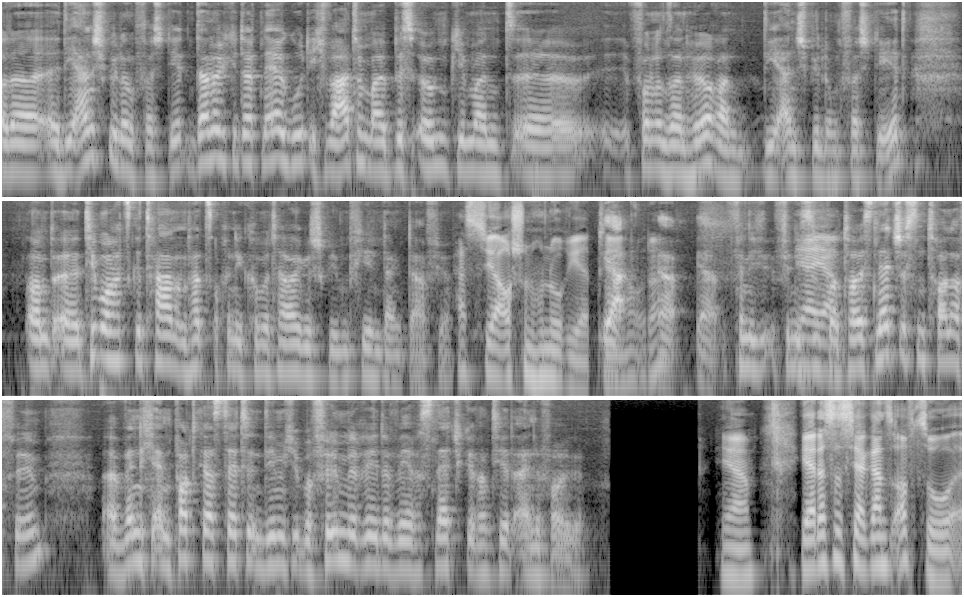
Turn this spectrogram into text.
oder äh, die Anspielung versteht. Und dann habe ich gedacht, naja gut, ich warte mal, bis irgendjemand äh, von unseren Hörern die Anspielung versteht. Und äh, Timo hat es getan und hat es auch in die Kommentare geschrieben. Vielen Dank dafür. hast du ja auch schon honoriert, Ja, ja, oder? ja, ja. Finde ich, find ich Ja, super ja. toll. Snatch ist ein toller Film. Äh, wenn ich einen Podcast hätte, in dem ich über Filme rede, wäre Snatch garantiert eine Folge. Ja, ja, das ist ja ganz oft so, äh,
